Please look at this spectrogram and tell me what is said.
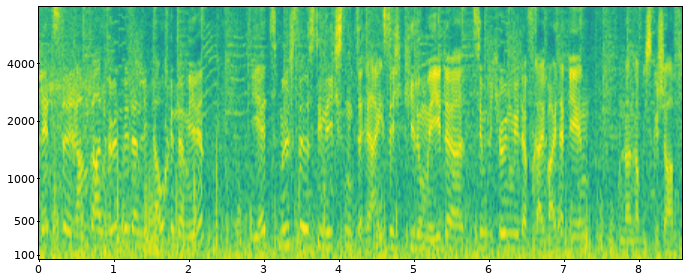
Letzte Rampe an Höhenmetern liegt auch hinter mir. Jetzt müsste es die nächsten 30 Kilometer ziemlich höhenmeterfrei weitergehen und dann habe ich es geschafft.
